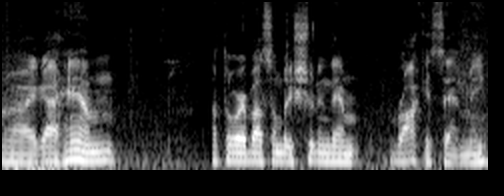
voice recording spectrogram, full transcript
Alright, got him. Not have to worry about somebody shooting them rockets at me.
